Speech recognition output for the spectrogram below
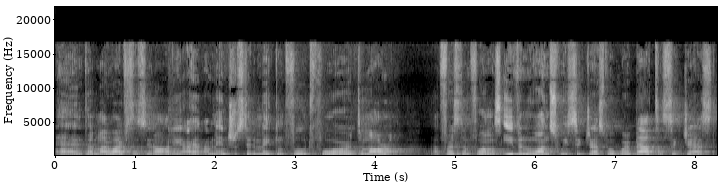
and uh, my wife says, you know, honey, I, I'm interested in making food for tomorrow. Uh, first and foremost, even once we suggest what we're about to suggest,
